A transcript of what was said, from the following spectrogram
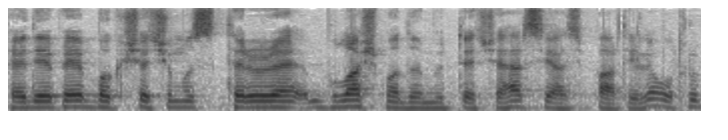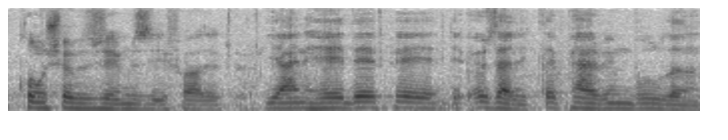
HDP'ye bakış açımız teröre bulaşmadığı müddetçe her siyasi partiyle oturup konuşabileceğimizi ifade ediyor. Yani HDP özellikle Pervin Buldan'ın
